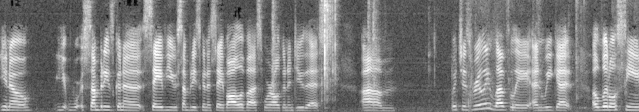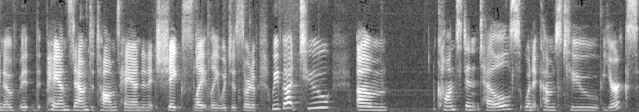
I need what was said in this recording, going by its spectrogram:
You know, you, somebody's gonna save you. Somebody's gonna save all of us. We're all gonna do this." Um, which is really lovely, and we get a little scene of it pans down to Tom's hand and it shakes slightly, which is sort of we've got two um, constant tells when it comes to yeerks.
